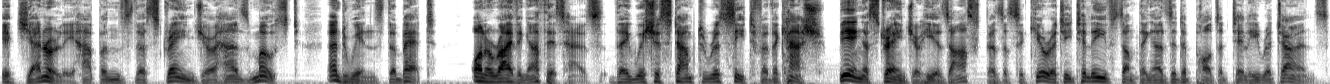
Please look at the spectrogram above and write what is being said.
It generally happens the stranger has most and wins the bet. On arriving at this house, they wish a stamped receipt for the cash. Being a stranger, he is asked as a security to leave something as a deposit till he returns.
